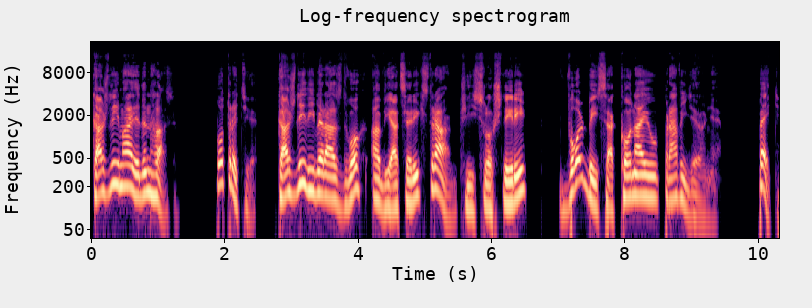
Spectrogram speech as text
Každý má jeden hlas. Po tretie. Každý vyberá z dvoch a viacerých strán. Číslo 4. Voľby sa konajú pravidelne. 5.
